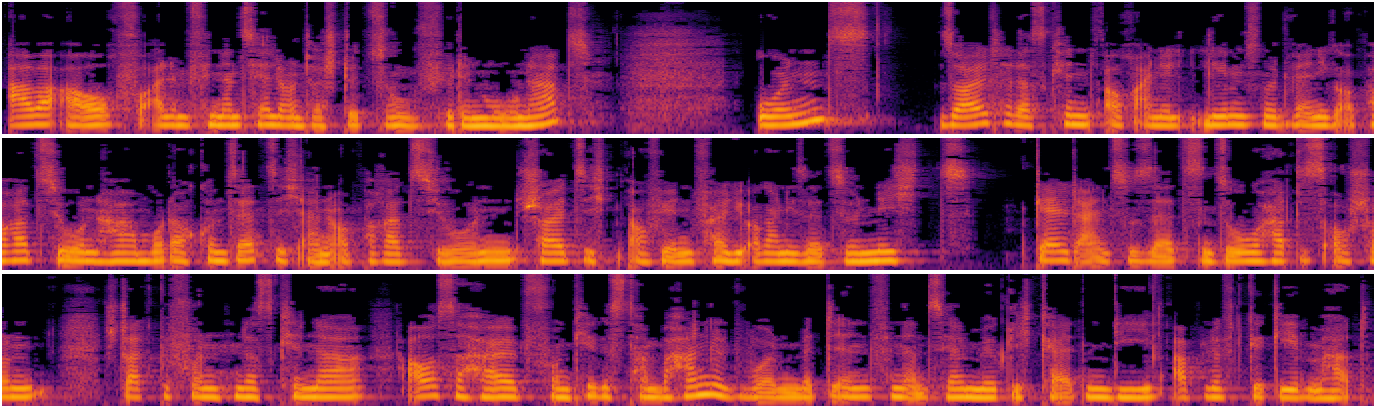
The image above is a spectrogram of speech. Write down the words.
aber auch vor allem finanzielle Unterstützung für den Monat. Und sollte das Kind auch eine lebensnotwendige Operation haben oder auch grundsätzlich eine Operation, scheut sich auf jeden Fall die Organisation nicht, Geld einzusetzen. So hat es auch schon stattgefunden, dass Kinder außerhalb von Kirgistan behandelt wurden mit den finanziellen Möglichkeiten, die Uplift gegeben hat.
